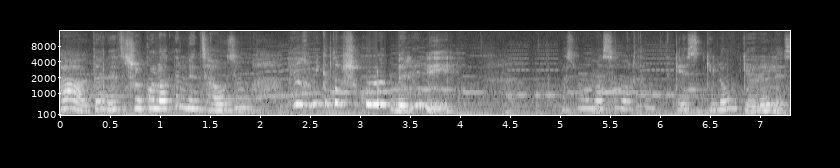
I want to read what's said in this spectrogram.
Հա, դա այդ շոկոլադն ինձ հաուզում, հեղ մի կտոր շոկոլադ բերելի։ Ասում եմ, ասում արդեն կես կիլոն կերել ես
